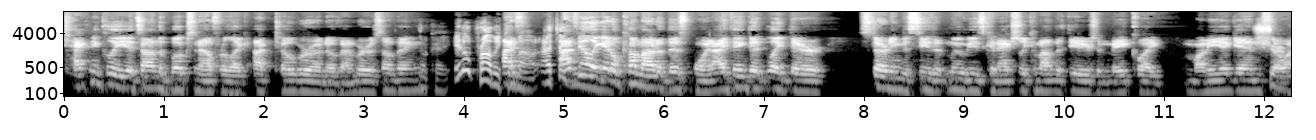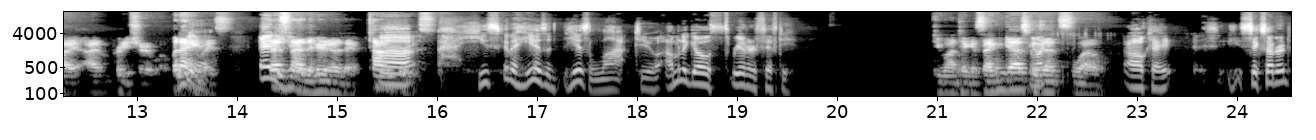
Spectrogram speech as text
technically it's on the books now for like October or November or something. Okay, it'll probably come I, out. I think. I feel now- like it'll come out at this point. I think that like they're starting to see that movies can actually come out in the theaters and make like money again. Sure. So I, I'm pretty sure it will. But anyways, Anywho, that's neither here nor there. Tom uh, Cruise. he's gonna. He has a. He has a lot too. I'm gonna go 350. Do you want to take a second guess? Because that's low. Okay, 600.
